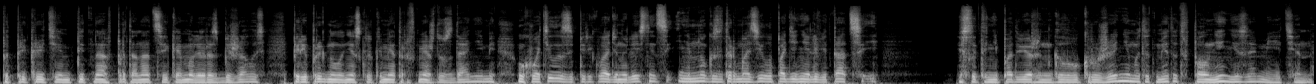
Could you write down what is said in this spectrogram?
Под прикрытием пятна в протонации Камелия разбежалась, перепрыгнула несколько метров между зданиями, ухватилась за перекладину лестницы и немного затормозила падение левитации. Если ты не подвержен головокружениям, этот метод вполне незаметен. заметен.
